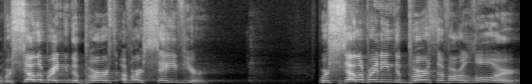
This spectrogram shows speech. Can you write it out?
We're celebrating the birth of our Savior. We're celebrating the birth of our Lord.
